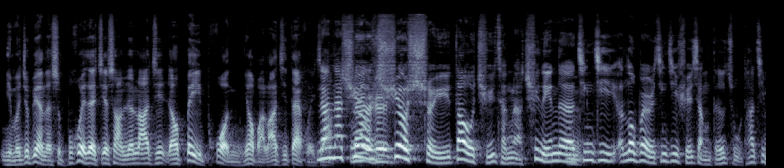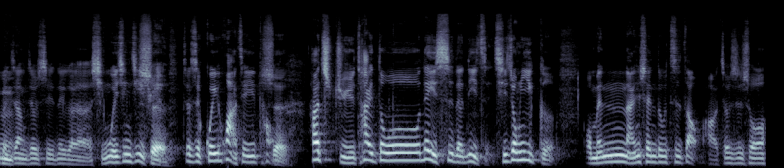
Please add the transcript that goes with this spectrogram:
你们就变得是不会在街上扔垃圾，然后被迫你要把垃圾带回家。那那需要需要水到渠成了。去年的经济诺贝尔经济学奖得主，他基本上就是那个行为经济学，就是规划这一套。是，他举太多类似的例子，其中一个我们男生都知道啊，就是说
